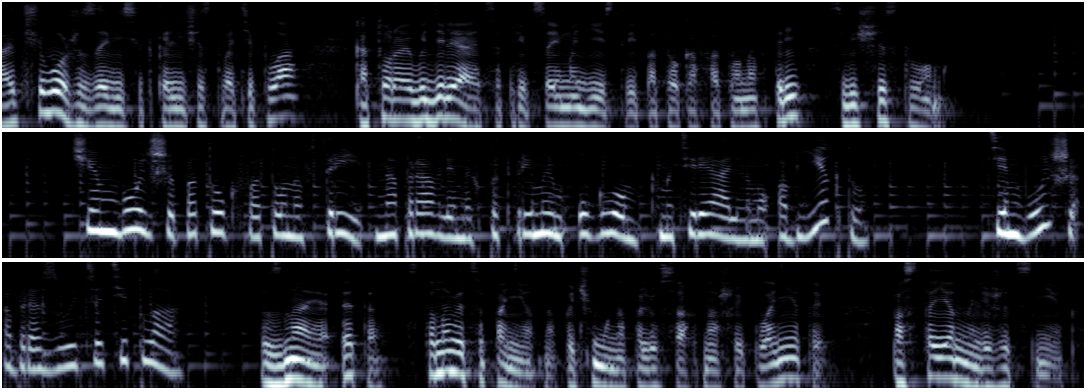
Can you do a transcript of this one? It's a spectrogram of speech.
А от чего же зависит количество тепла, которое выделяется при взаимодействии потока фотонов 3 с веществом? Чем больше поток фотонов 3, направленных под прямым углом к материальному объекту, тем больше образуется тепла. Зная это, становится понятно, почему на полюсах нашей планеты постоянно лежит снег,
